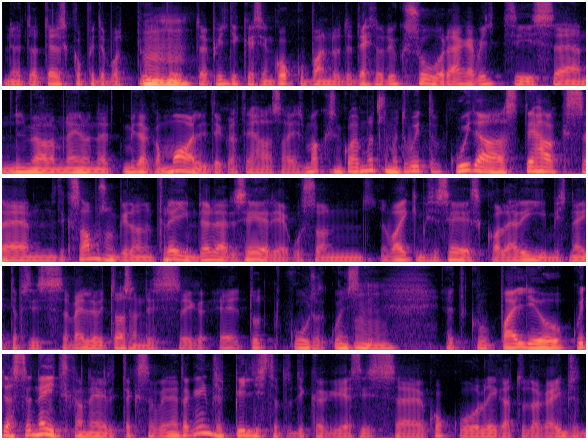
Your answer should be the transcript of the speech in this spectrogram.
nii-öelda teleskoopide poolt püütud mm -hmm. pildikesi on kokku pandud ja tehtud üks suur äge pilt, siis äh, nüüd me oleme näinud, et mida ka maalidega teha sai, siis ma hakkasin kohe mõtlema, et huvitav, kuidas tehakse, näiteks Samsungil on Frame teleri seeria, kus on vaikimisi sees galerii, mis näitab siis väljaütlasandis kuulsat kunsti mm. -hmm et kui palju, kuidas neid skaneeritakse või need on ka ilmselt pildistatud ikkagi ja siis äh, kokku lõigatud, aga ilmselt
